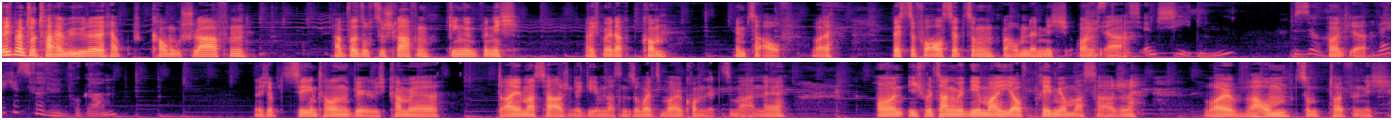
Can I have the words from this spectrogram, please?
Ich bin total müde. Ich habe kaum geschlafen. Habe versucht zu schlafen, ging irgendwie nicht. Habe ich mir gedacht, komm, nimm sie auf, weil beste Voraussetzungen, warum denn nicht? Und Hast ja. So, und ja. Welches Verwöhnprogramm? Ich habe 10.000 Geld. Ich kann mir drei Massagen ergeben lassen. Soweit sind wir gekommen letztes Mal, ne? Und ich würde sagen, wir gehen mal hier auf Premium Massage, weil warum zum Teufel nicht?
